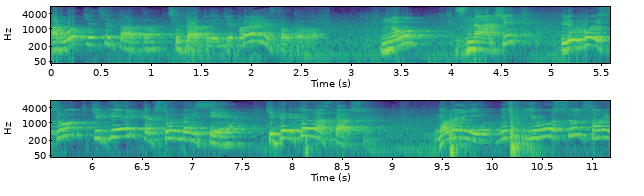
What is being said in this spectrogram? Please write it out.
а вот тебе цитата. Цитату я тебе правильно истолковал? Ну, значит, любой суд теперь, как суд Моисея. Теперь кто у нас старший? Гамалиил. Значит, его суд самый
